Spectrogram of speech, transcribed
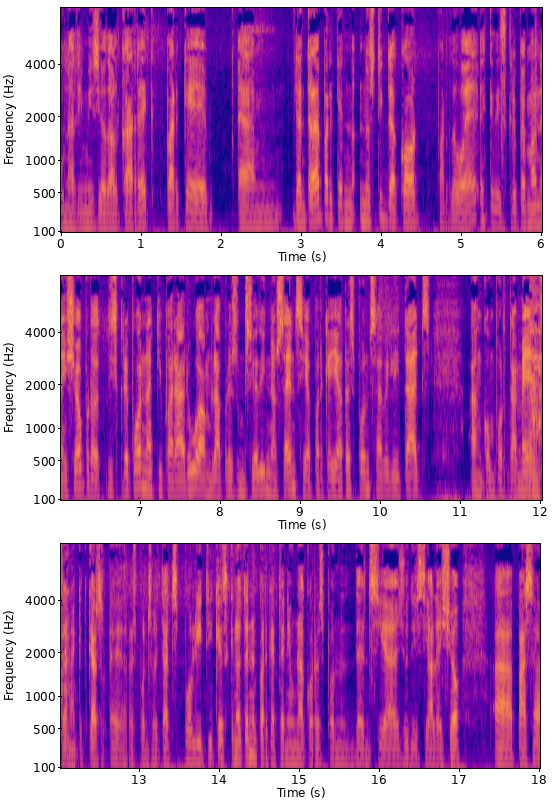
una dimissió del càrrec perquè eh, d'entrada perquè no, no estic d'acord perdó, eh, que discrepem en això, però discrepo en equiparar-ho amb la presumpció d'innocència, perquè hi ha responsabilitats en comportaments, en aquest cas eh, responsabilitats polítiques, que no tenen per què tenir una correspondència judicial. Això eh, passa,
